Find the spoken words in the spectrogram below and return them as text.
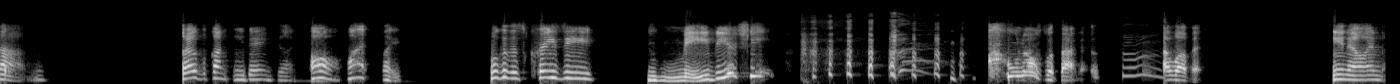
um, so I would look on eBay and be like, oh, what? Like, look at this crazy, maybe a sheep. Who knows what that is? I love it. You know, and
